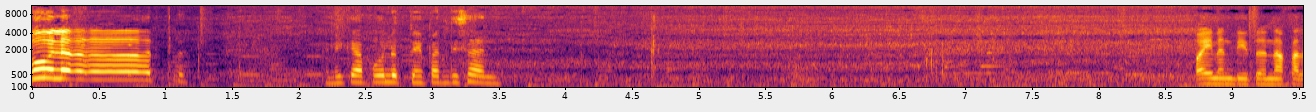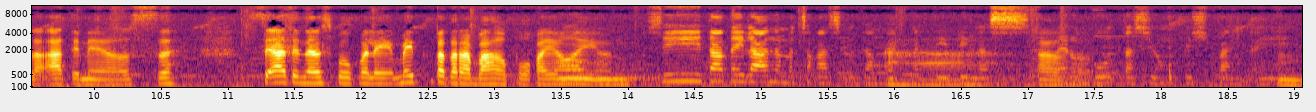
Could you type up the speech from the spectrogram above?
Pulot! Halika, pulot na yung pandesal. Okay, nandito na kala Ate Nels. Si Ate Nels po pala, may patrabaho po kayo ngayon. Si Tatay Lanam at saka si Udang Ah. nagtitilas. Ah. Merong butas yung fish pan. Ay, Mm.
